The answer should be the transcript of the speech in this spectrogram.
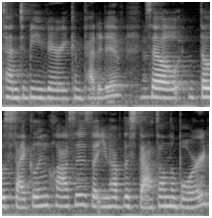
tend to be very competitive. Yeah. So those cycling classes that you have the stats on the board,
